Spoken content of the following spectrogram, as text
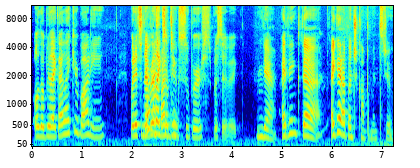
Or they'll be like i like your body. But it's never yeah, like something too. super specific. Yeah i think that i get a bunch of compliments too.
